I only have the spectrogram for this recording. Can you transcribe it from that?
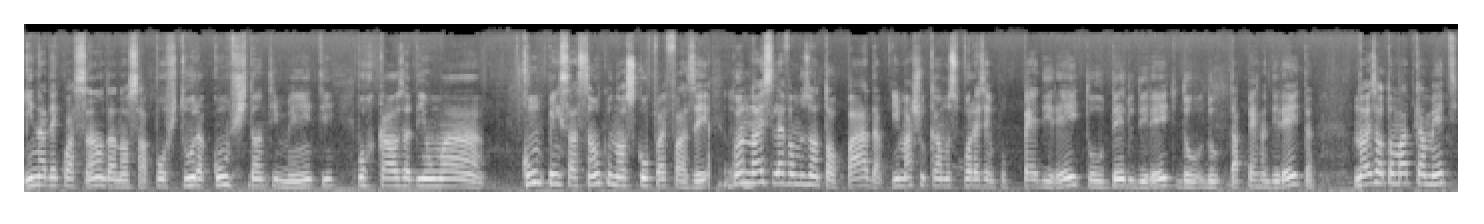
inadequação da nossa postura constantemente, por causa de uma compensação que o nosso corpo vai fazer. Quando nós levamos uma topada e machucamos, por exemplo, o pé direito ou o dedo direito do, do da perna direita, nós automaticamente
